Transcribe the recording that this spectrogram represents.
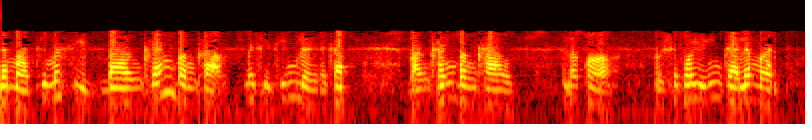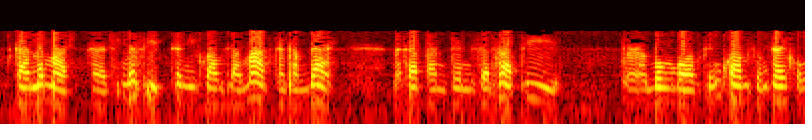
ละหมาดที่มัสยิดบางครั้งบางคราวไม่ใช่ทิ้งเลยนะครับ บางครั้งบางคราว แล้วก็โดยเฉพาะอย่างยิ่งการละหมาดการละหมาดที่มัสยิดถ้ามีความสามารถจะทำได้นะครับ อันเป็นสภาพที่บ่งบอกถึงความสนใจของ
